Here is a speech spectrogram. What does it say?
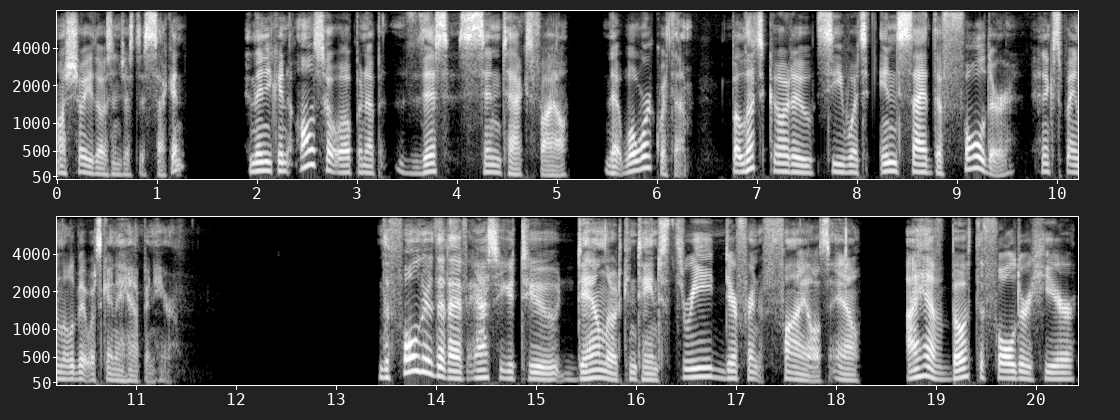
I'll show you those in just a second. And then you can also open up this syntax file that will work with them. But let's go to see what's inside the folder and explain a little bit what's going to happen here. The folder that I've asked you to download contains three different files. Now, I have both the folder here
